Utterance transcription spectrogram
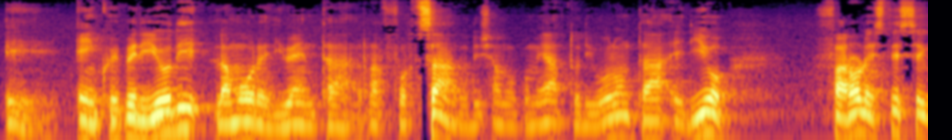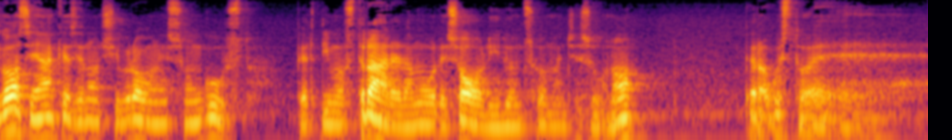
E, e in quei periodi l'amore diventa rafforzato, diciamo, come atto di volontà ed io farò le stesse cose anche se non ci provo nessun gusto, per dimostrare l'amore solido, insomma, Gesù, no? Però questo è...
